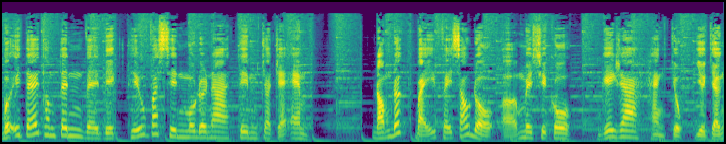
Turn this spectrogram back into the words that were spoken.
Bộ Y tế thông tin về việc thiếu vaccine Moderna tiêm cho trẻ em. Động đất 7,6 độ ở Mexico gây ra hàng chục dư chấn.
